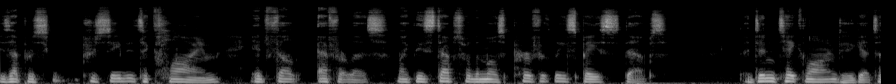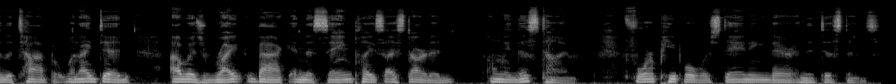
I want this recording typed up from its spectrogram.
As I proceeded to climb, it felt effortless, like these steps were the most perfectly spaced steps. It didn't take long to get to the top, but when I did, I was right back in the same place I started, only this time, four people were standing there in the distance.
